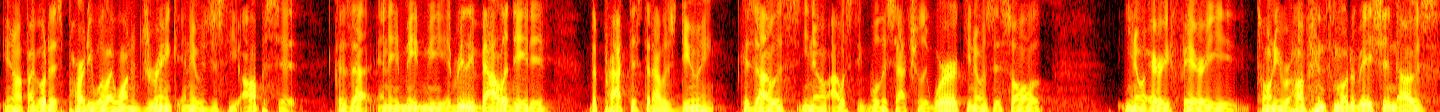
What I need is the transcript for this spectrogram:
you know if i go to this party will i want to drink and it was just the opposite because that and it made me it really validated the practice that i was doing. Because i was you know i was will this actually work? You know is this all you know airy fairy tony robbins motivation? No it was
